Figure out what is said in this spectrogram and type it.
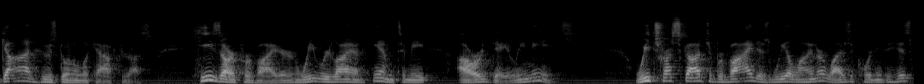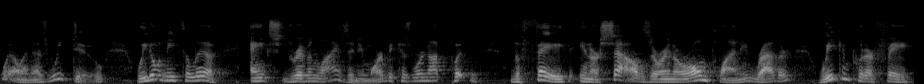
God who's going to look after us. He's our provider, and we rely on Him to meet our daily needs. We trust God to provide as we align our lives according to His will. And as we do, we don't need to live angst driven lives anymore because we're not putting the faith in ourselves or in our own planning. Rather, we can put our faith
